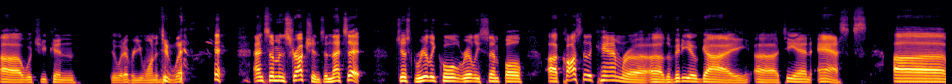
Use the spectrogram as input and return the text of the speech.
uh, which you can do whatever you want to do with. and some instructions, and that's it. Just really cool, really simple. Uh, cost of the camera, uh, the video guy, uh, TN asks, uh,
